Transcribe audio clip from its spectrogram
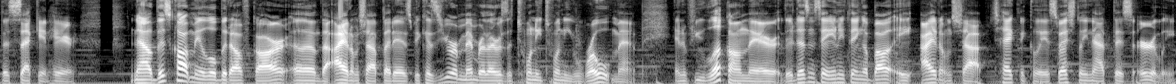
the second here. Now, this caught me a little bit off guard, uh, the item shop that is, because you remember there was a 2020 roadmap. And if you look on there, there doesn't say anything about a item shop technically, especially not this early.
